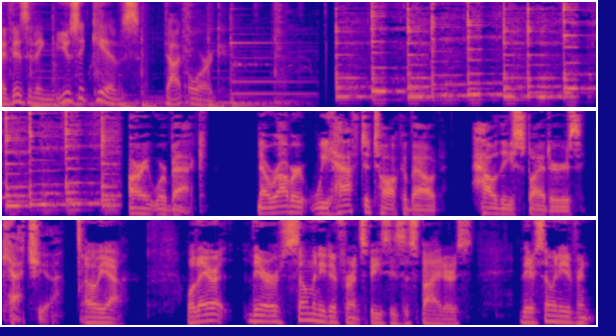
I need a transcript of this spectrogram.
by visiting musicgives.org. All right, we're back. Now, Robert, we have to talk about how these spiders catch you. Oh yeah. Well, there there are so many different species of spiders. There's so many different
